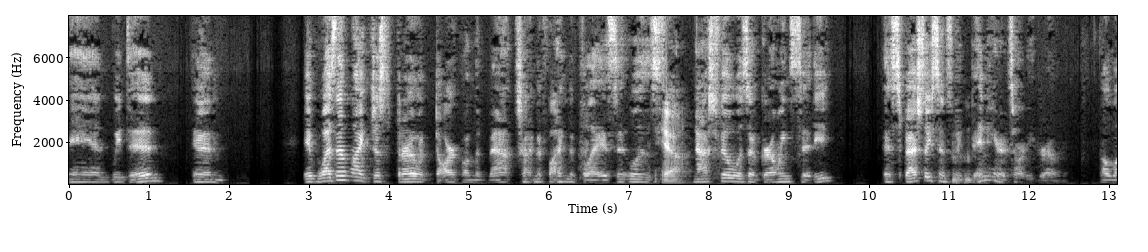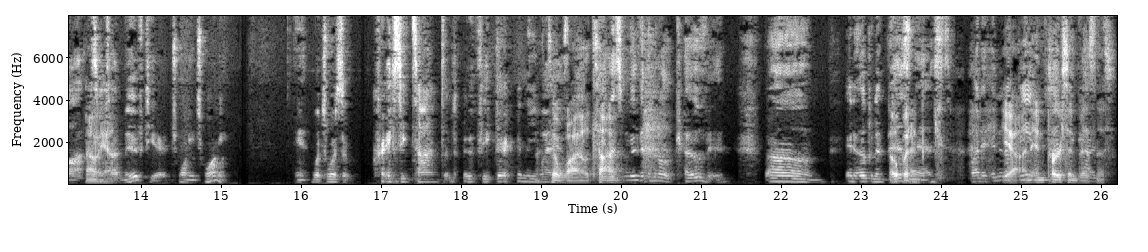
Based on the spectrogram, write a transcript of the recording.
And we did. And it wasn't like just throw a dart on the map trying to find a place. It was yeah. Nashville was a growing city, especially since mm-hmm. we've been here. It's already grown a lot oh, since yeah. I moved here in 2020, which was a crazy time to move here in the US. It's a wild time. Let's move in the middle of COVID um, and open a business. Open it. But it yeah, an in-person business.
